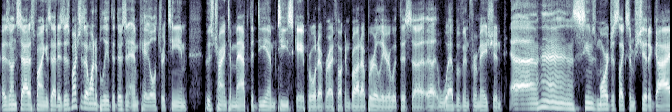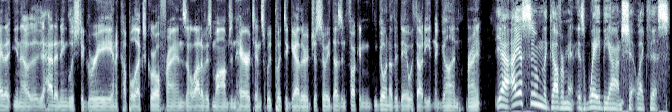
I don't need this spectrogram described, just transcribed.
as unsatisfying as that is, as much as I want to believe that there's an MK Ultra team who's trying to map the DMT scape or whatever I fucking brought up earlier with this uh, uh, web of information, uh, seems more just like some shit. A guy that you know had an English degree and a couple ex girlfriends and a lot of his mom's inheritance would put together just so he doesn't fucking go another day without eating a gun, right? Yeah. I assume the government is way beyond shit like this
